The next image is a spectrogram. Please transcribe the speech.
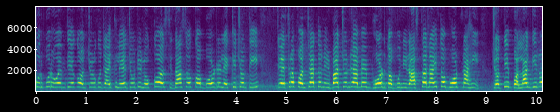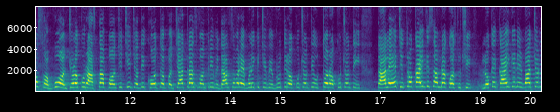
पूर्व एक अंचल को जाते जो लोक सीधा सख बोर्ड लिखिंट एथर पंचायत निर्वाचन में भोट दबुनी रास्ता ना तो भोट ना जदि बलांगीर सब अंचल को रास्ता पहुंची जदि खोद पंचायतराज मंत्री विधानसभा एभली किसी बृत्ति रखुंट उत्तर रखुंटे ए चित्र कहीं आसूसी लोके कहीं निर्वाचन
